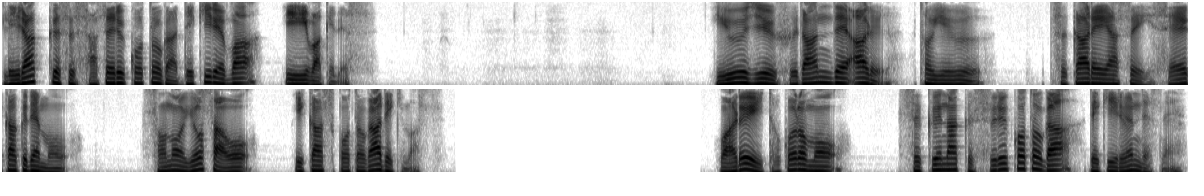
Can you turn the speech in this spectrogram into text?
リラックスさせることができればいいわけです。優柔不断であるという疲れやすい性格でも、その良さを活かすことができます。悪いところも少なくすることができるんですね。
